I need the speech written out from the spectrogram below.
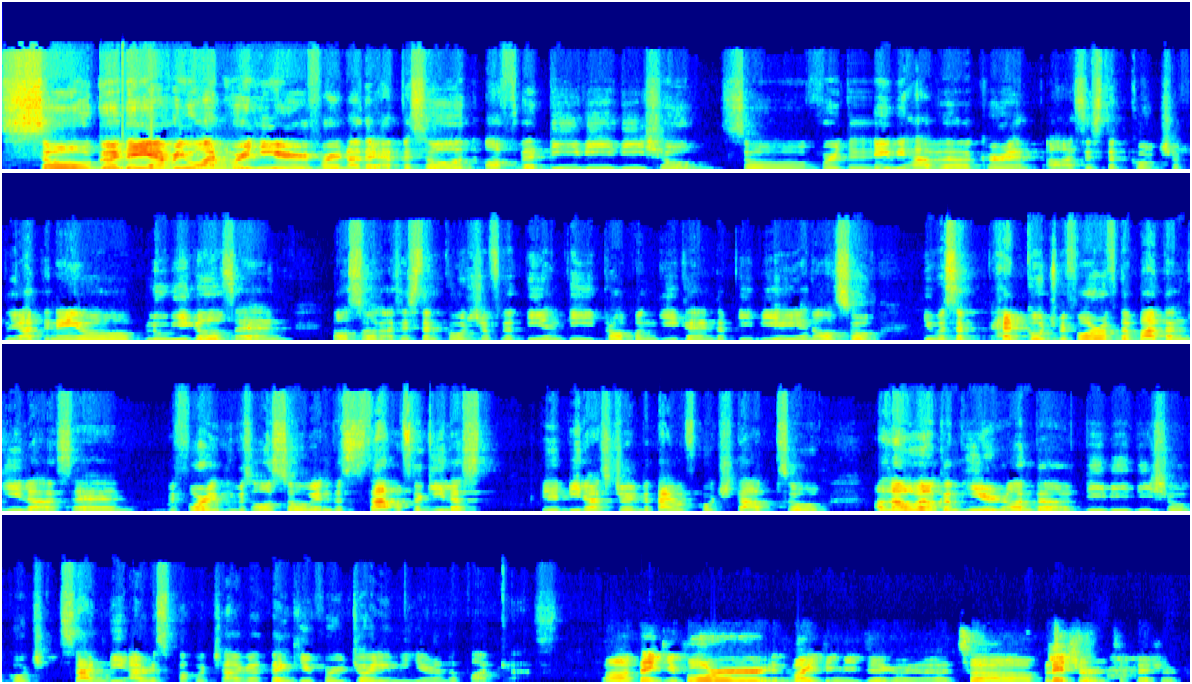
So, good day, everyone. We're here for another episode of the DVD show. So, for today, we have the current uh, assistant coach of the Ateneo Blue Eagles and also assistant coach of the TNT Tropang Giga and the PBA. And also, he was a head coach before of the Batang Gilas. And before, he was also in the staff of the Gilas Pilipinas during the time of Coach Tab. So, I'll now welcome here on the DVD show Coach Sandy Arespacochaga. Thank you for joining me here on the podcast. Uh, thank you for inviting me, Diego. Yeah, it's a pleasure. It's a pleasure.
